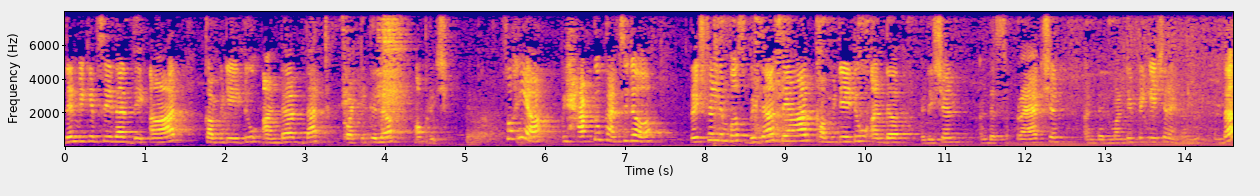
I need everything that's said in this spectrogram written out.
then we can say that they are commutative under that particular operation. So here we have to consider rational numbers whether they are commutative under addition, under subtraction, under multiplication and under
